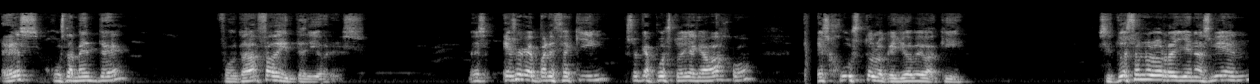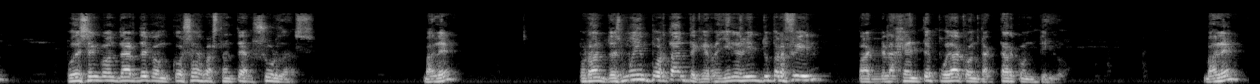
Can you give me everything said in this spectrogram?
es justamente fotógrafa de interiores. ¿Ves? Eso que aparece aquí, eso que ha puesto ahí aquí abajo, es justo lo que yo veo aquí. Si tú eso no lo rellenas bien, puedes encontrarte con cosas bastante absurdas. ¿Vale? Por tanto, es muy importante que rellenes bien tu perfil para que la gente pueda contactar contigo. ¿Vale?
